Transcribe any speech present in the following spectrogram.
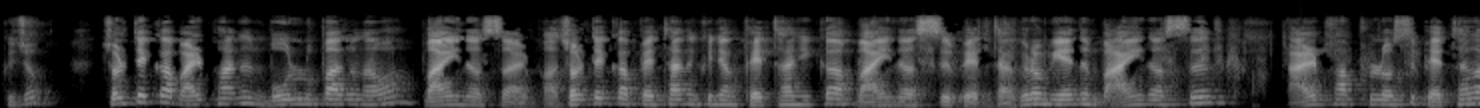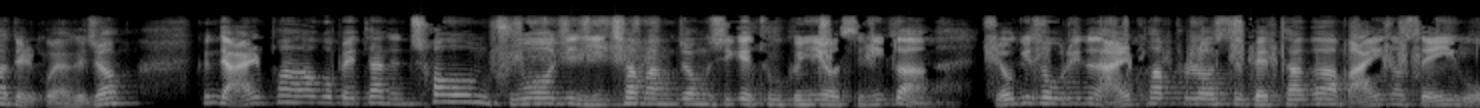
그죠? 절대값 알파는 뭘로 빠져나와? 마이너스 알파. 절대값 베타는 그냥 베타니까 마이너스 베타. 그럼 얘는 마이너스 알파 플러스 베타가 될 거야. 그죠? 근데 알파하고 베타는 처음 주어진 2차 방정식의 두 근이었으니까 여기서 우리는 알파 플러스 베타가 마이너스 A고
